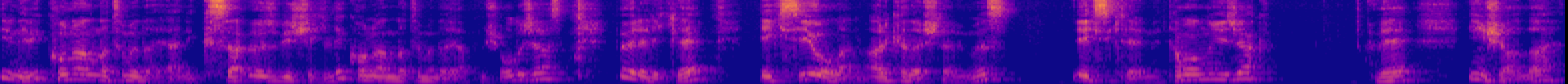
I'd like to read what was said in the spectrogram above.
Bir nevi konu anlatımı da yani kısa öz bir şekilde konu anlatımı da yapmış olacağız. Böylelikle eksiği olan arkadaşlarımız eksiklerini tamamlayacak ve inşallah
